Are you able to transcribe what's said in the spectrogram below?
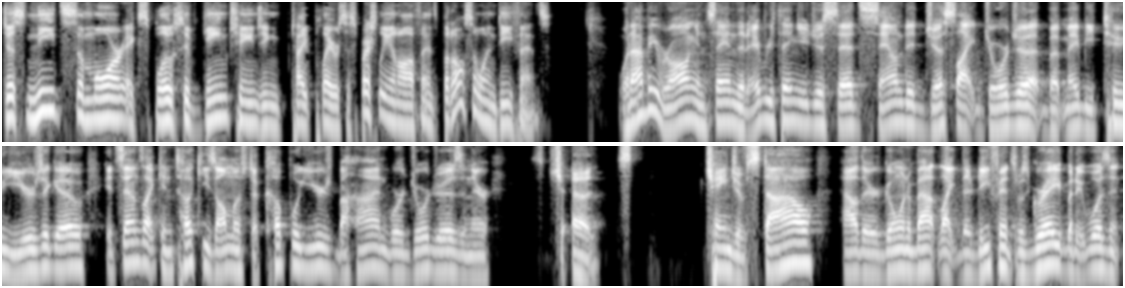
just needs some more explosive, game changing type players, especially on offense, but also on defense. Would I be wrong in saying that everything you just said sounded just like Georgia, but maybe two years ago? It sounds like Kentucky's almost a couple years behind where Georgia is in their uh, change of style, how they're going about. Like their defense was great, but it wasn't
